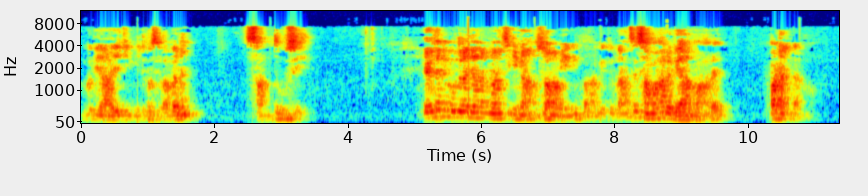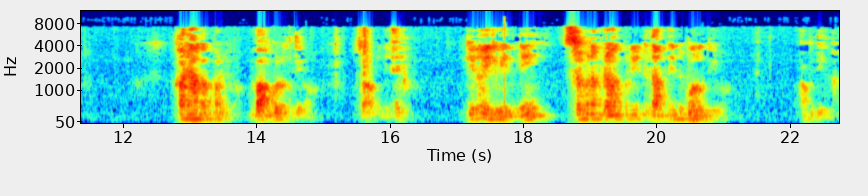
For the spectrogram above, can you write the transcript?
මොකද ආයෙකින් ඊට පස්සේ ලබන සන්තෝෂේ. එතන බුදුරජාණන් වහන්සේගෙන් අහන ස්වාමීනි භාග්‍යතුන් වහන්සේ සමහර ව්‍යාපාර පටන් ගන්නවා. කඩාකප්පල් බාකුලොත් වෙනවා. ස්වාමීනි ඇයි? කියන එක වෙන්නේ ශ්‍රමණ බ්‍රාහ්මණයට දන් දෙන්න පොරොන්දු වෙනවා. අපි දෙන්නා.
